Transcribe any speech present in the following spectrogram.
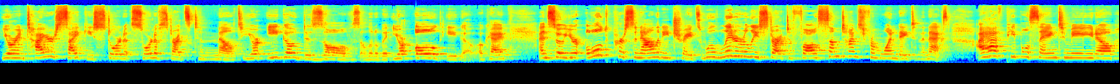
your entire psyche sort of, sort of starts to melt. Your ego dissolves a little bit, your old ego, okay? And so your old personality traits will literally start to fall sometimes from one day to the next. I have people saying to me, you know,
